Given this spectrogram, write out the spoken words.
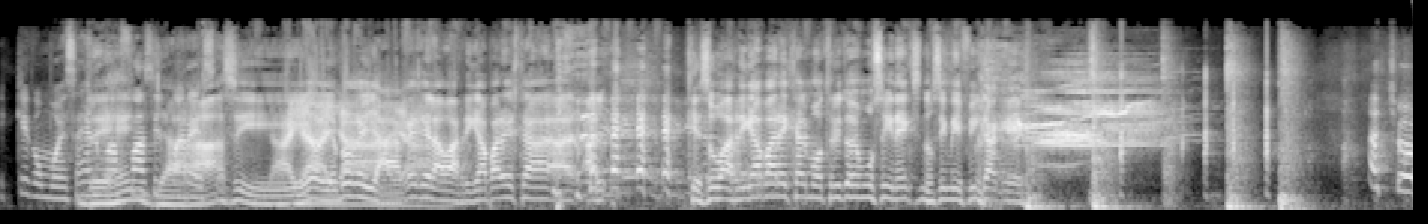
Es que como ese es el más fácil ya, parece. sí. Ya, ya, Oye, ya, porque ya, ya. Que, la barriga parezca al- al- que su barriga parezca el mostrito de Musinex no significa que Acho,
